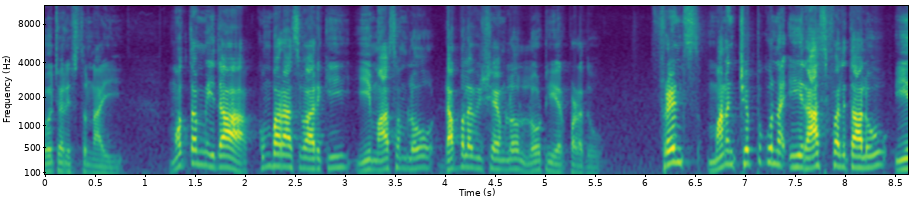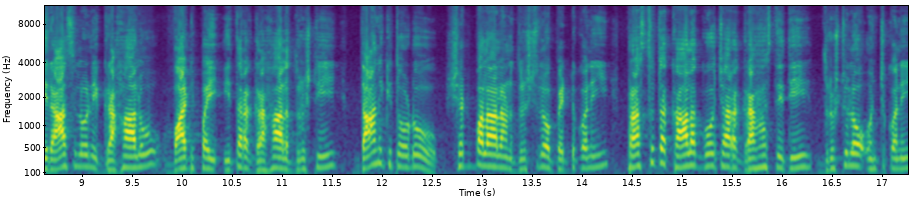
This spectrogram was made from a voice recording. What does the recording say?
గోచరిస్తున్నాయి. మొత్తం మీద కుంభరాశి వారికి ఈ మాసంలో డబ్బుల విషయంలో లోటు ఏర్పడదు. ఫ్రెండ్స్ మనం చెప్పుకున్న ఈ రాశి ఫలితాలు ఈ రాశిలోని గ్రహాలు వాటిపై ఇతర గ్రహాల దృష్టి దానికి తోడు షట్బలాలను దృష్టిలో పెట్టుకొని ప్రస్తుత కాలగోచార గ్రహస్థితి దృష్టిలో ఉంచుకొని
